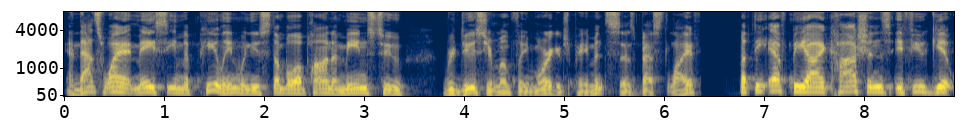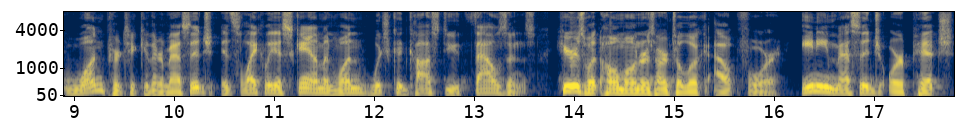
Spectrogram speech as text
And that's why it may seem appealing when you stumble upon a means to reduce your monthly mortgage payments, says Best Life. But the FBI cautions if you get one particular message, it's likely a scam and one which could cost you thousands. Here's what homeowners are to look out for any message or pitch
